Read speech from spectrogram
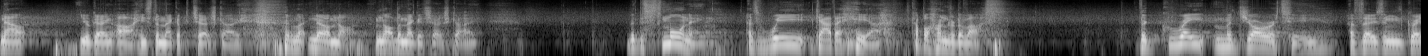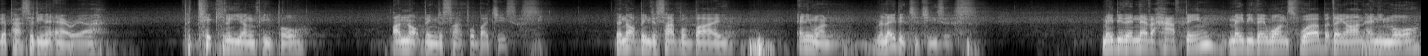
Now, you're going, ah, oh, he's the mega church guy. I'm like, no, I'm not. I'm not the mega church guy. But this morning, as we gather here, a couple hundred of us, the great majority of those in the greater Pasadena area, particularly young people, are not being discipled by Jesus. They're not being discipled by anyone related to Jesus. Maybe they never have been. Maybe they once were, but they aren't anymore.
